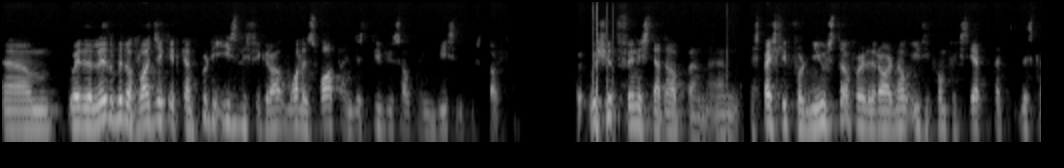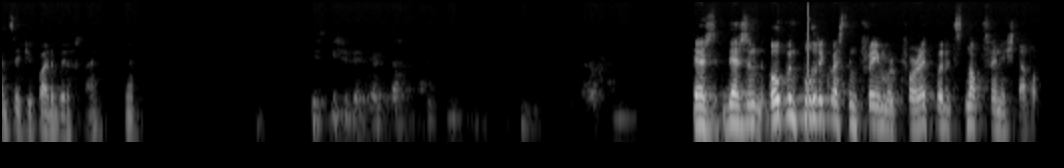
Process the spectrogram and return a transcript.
Um, with a little bit of logic, it can pretty easily figure out what is what and just give you something decent to start. But we should finish that up, and, and especially for new stuff where there are no easy configs yet, that this can save you quite a bit of time. Yeah. There's there's an open pull requesting framework for it, but it's not finished at all.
